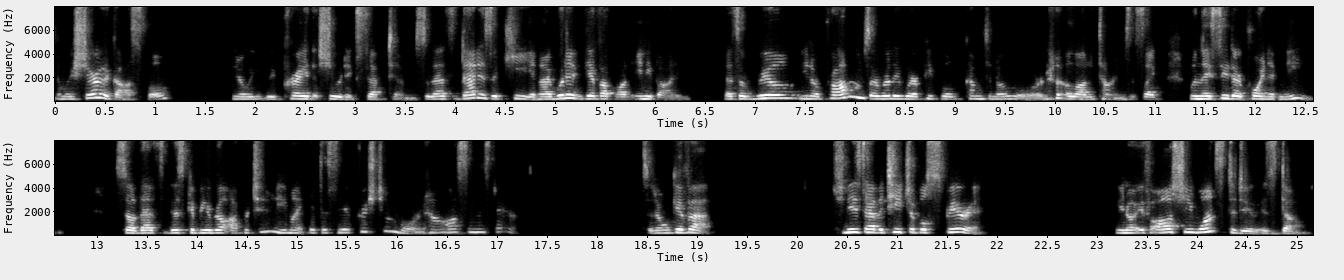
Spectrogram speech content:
and we share the gospel, you know, we, we pray that she would accept him. So that's that is a key. And I wouldn't give up on anybody. That's a real, you know, problems are really where people come to know the Lord a lot of times. It's like when they see their point of need. So that's this could be a real opportunity. You might get to see a Christian born. How awesome is that? So don't give up. She needs to have a teachable spirit. You know, if all she wants to do is dump,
